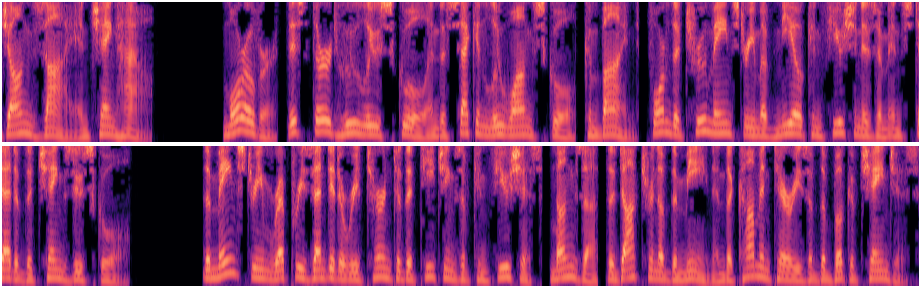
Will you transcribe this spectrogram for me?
Zhang Zai and Cheng Hao. Moreover, this third Hu Lu school and the second Lu Wang school, combined, form the true mainstream of Neo-Confucianism instead of the Cheng Zhu school. The mainstream represented a return to the teachings of Confucius, Mengzi, the doctrine of the mean and the commentaries of the Book of Changes.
